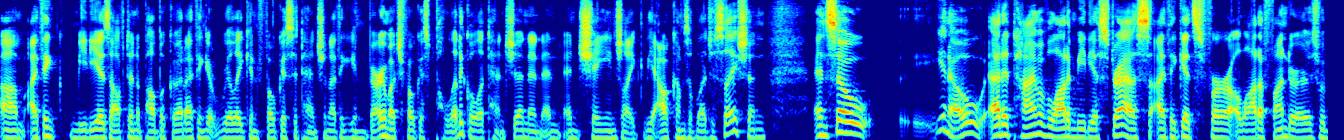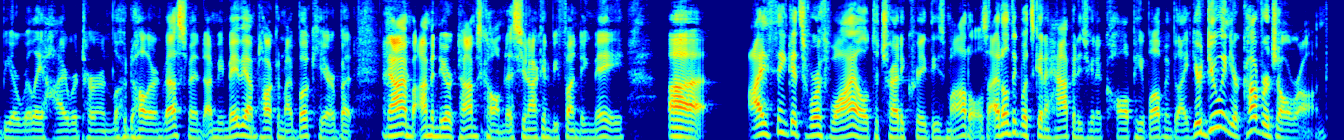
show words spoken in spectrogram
um, I think media is often a public good. I think it really can focus attention. I think it can very much focus political attention and and, and change like the outcomes of legislation. And so you know, at a time of a lot of media stress, I think it's for a lot of funders would be a really high return, low dollar investment. I mean, maybe I'm talking my book here, but now I'm, I'm a New York Times columnist. You're not going to be funding me. Uh, I think it's worthwhile to try to create these models. I don't think what's going to happen is you're going to call people up and be like, "You're doing your coverage all wrong." And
